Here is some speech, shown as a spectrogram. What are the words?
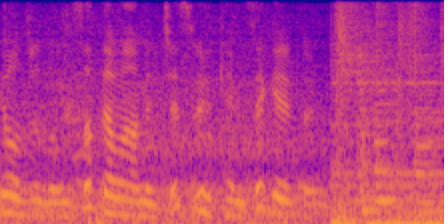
Yolculuğumuza devam edeceğiz. Ülkemize geri döneceğiz.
